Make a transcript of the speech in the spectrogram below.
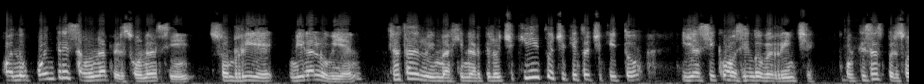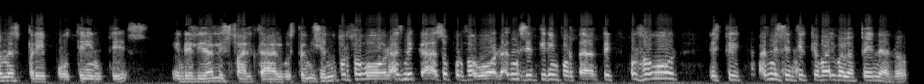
cuando encuentres a una persona así, sonríe, míralo bien, trata de lo imaginártelo chiquito, chiquito, chiquito, y así como haciendo berrinche. Porque esas personas prepotentes, en realidad les falta algo. Están diciendo, por favor, hazme caso, por favor, hazme sentir importante, por favor, este, hazme sentir que valgo la pena, ¿no?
